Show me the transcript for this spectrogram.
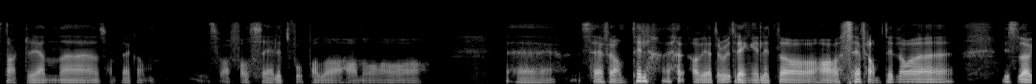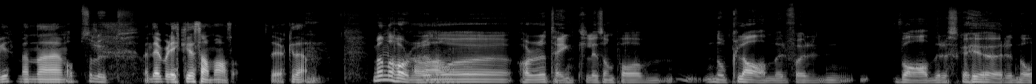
starter igjen, eh, sånn at jeg kan i hvert fall se litt fotball og ha noe å eh, se fram til. Jeg tror vi trenger litt å ha, se fram til nå eh, disse dager. Men, eh, men, det blir ikke det samme, altså. Det gjør ikke det. Mm. Men har dere, noe, har dere tenkt liksom på noen planer for hva dere skal gjøre nå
